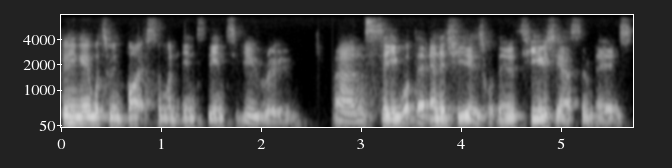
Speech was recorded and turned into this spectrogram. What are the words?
Being able to invite someone into the interview room and see what their energy is, what their enthusiasm is,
